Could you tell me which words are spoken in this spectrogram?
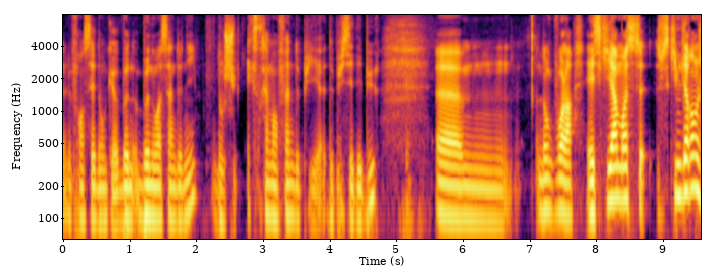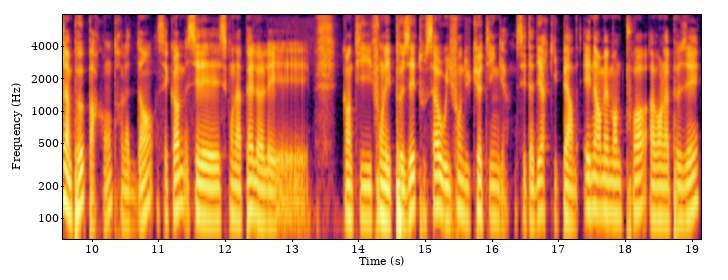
le français donc euh, Ben- Benoît Saint-Denis, dont je suis extrêmement fan depuis depuis ses débuts. Donc voilà. Et ce qu'il y a, moi, ce, ce qui me dérange un peu, par contre, là-dedans, c'est comme, c'est ce qu'on appelle les, quand ils font les pesées, tout ça, où ils font du cutting. C'est-à-dire qu'ils perdent énormément de poids avant la pesée.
